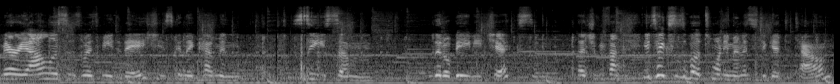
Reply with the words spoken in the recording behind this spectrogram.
Mary Alice is with me today. She's gonna come and see some little baby chicks and that should be fun. It takes us about 20 minutes to get to town.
